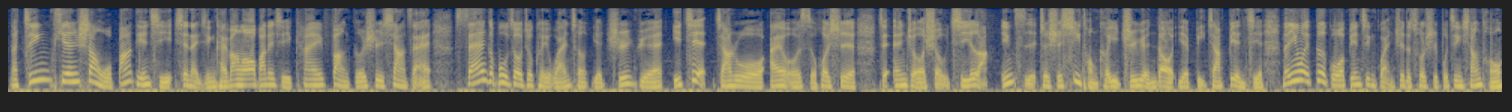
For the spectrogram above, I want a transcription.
那今天上午八点起，现在已经开放喽，八点起开放格式下载，三个步骤就可以完成，也支援一键加入 iOS 或是这 Android 手机啦。因此，这是系统可以支援的，也比较便捷。那因为各国边境管制的措施不尽相同，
